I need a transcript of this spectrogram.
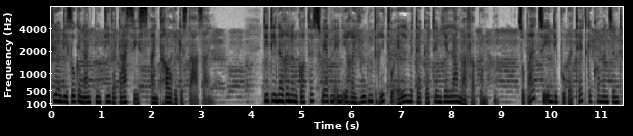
führen die sogenannten Divadasis ein trauriges Dasein. Die Dienerinnen Gottes werden in ihrer Jugend rituell mit der Göttin Yelama verbunden. Sobald sie in die Pubertät gekommen sind,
